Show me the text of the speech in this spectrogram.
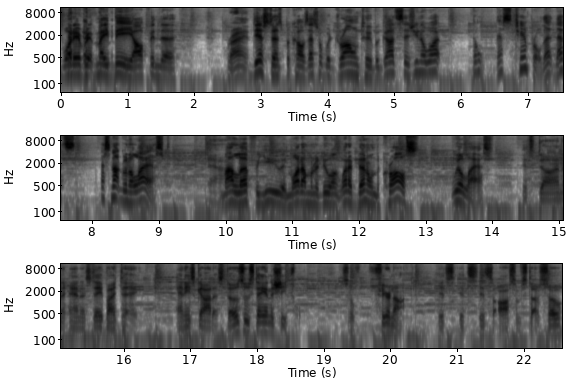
whatever it may be off in the right distance because that's what we're drawn to. But God says, you know what? Don't. That's temporal. That that's that's not going to last. Yeah. My love for you and what I'm going to do on what I've done on the cross will last. It's done, and it's day by day, and He's got us. Those who stay in the sheepfold. So fear not. It's it's it's awesome stuff. So.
